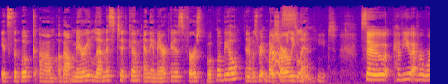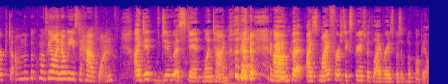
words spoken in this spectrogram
It's the book um, about Mary Lemist Titcomb and the America's First Bookmobile, and it was written by Ah, Sharlee Glenn. sweet. So, have you ever worked on the bookmobile? I know we used to have one. I did do a stint one time, Okay. um, but I, my first experience with libraries was a bookmobile.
